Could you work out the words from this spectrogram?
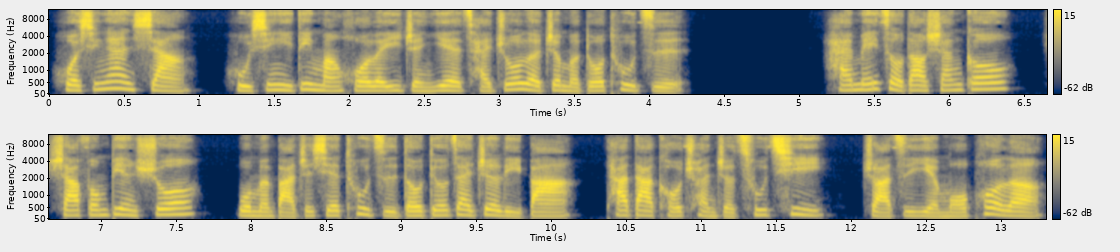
火星暗想：虎星一定忙活了一整夜才捉了这么多兔子。还没走到山沟，沙风便说：“我们把这些兔子都丢在这里吧。”他大口喘着粗气，爪子也磨破了，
